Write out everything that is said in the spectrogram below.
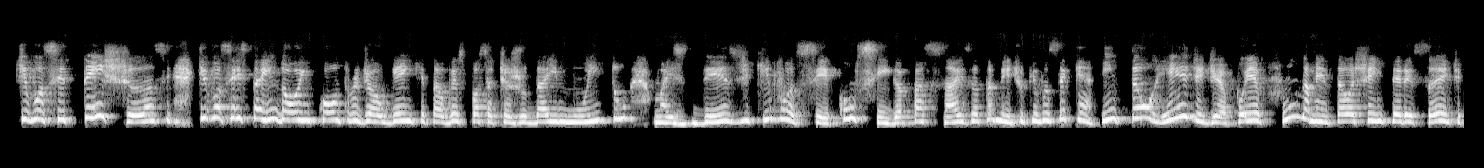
que você tem chance, que você está indo ao encontro de alguém que talvez possa te ajudar ajudar e muito, mas desde que você consiga passar exatamente o que você quer. Então, rede de apoio é fundamental. Achei interessante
